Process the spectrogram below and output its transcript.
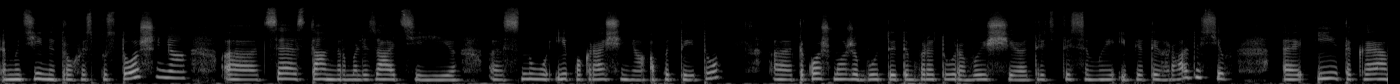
емоційне трохи спустошення, е, це стан нормалізації е, сну і покращення апетиту. Е, Також може бути температура вище 37,5 градусів, е, і таке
